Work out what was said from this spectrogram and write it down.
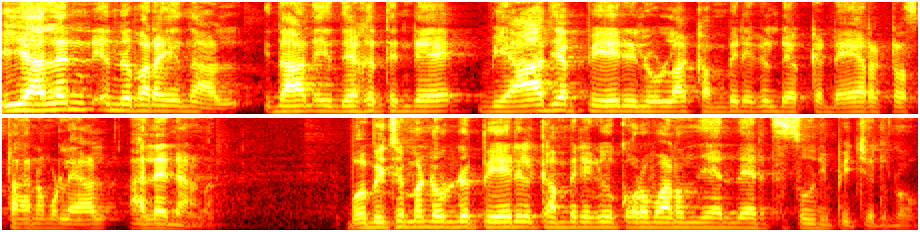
ഈ അലൻ എന്ന് പറയുന്ന ആൾ ഇതാണ് ഇദ്ദേഹത്തിന്റെ വ്യാജ പേരിലുള്ള കമ്പനികളുടെ ഒക്കെ ഡയറക്ടർ സ്ഥാനമുള്ള ആൾ അലനാണ്. ബോബി ചെമ്മണ്ണൂരിന്റെ പേരിൽ കമ്പനികൾ കുറവാണെന്ന് ഞാൻ നേരത്തെ സൂചിപ്പിച്ചിരുന്നു.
